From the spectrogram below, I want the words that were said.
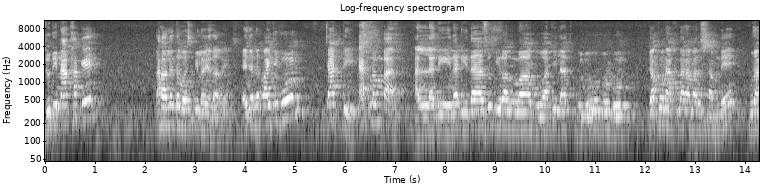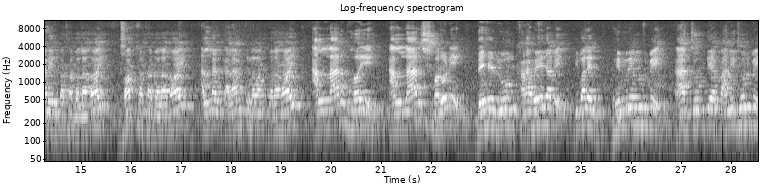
যদি না থাকে, তাহলে তো মুশকিল হয়ে যাবে। এই জন্য কয়টি গুণ? চারটি। এক নম্বর যখন আপনার আমার সামনে কোরআনের কথা বলা হয়, হক কথা বলা হয়, আল্লাহর কালাম তেলাওয়াত করা হয়, আল্লাহর ভয়ে, আল্লাহর স্মরণে দেহের রুম খাড়া হয়ে যাবে। কি বলেন? ভেমড়ে উঠবে, আর চোখ দিয়ে পানি ঝরবে,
